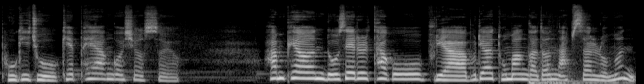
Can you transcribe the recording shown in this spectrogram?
보기 좋게 패한 것이었어요. 한편 노새를 타고 부랴부랴 도망가던 압살롬은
